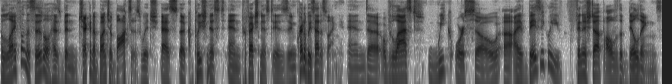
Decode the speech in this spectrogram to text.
Life on the Citadel has been checking a bunch of boxes, which, as a completionist and perfectionist, is incredibly satisfying. And uh, over the last week or so, uh, I've basically finished up all of the buildings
